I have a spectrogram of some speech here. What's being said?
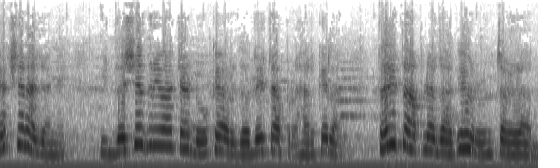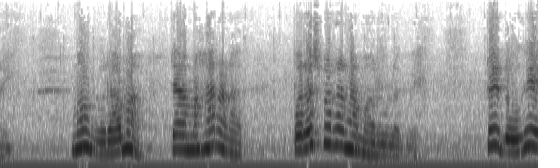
यक्षराजाने दशग्रीवाच्या डोक्यावर गदेचा प्रहार केला तरी तो आपल्या जागेवरून चढला नाही. मग रामा त्या महारणात परस्परांना मारू लागले. ते दोघे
